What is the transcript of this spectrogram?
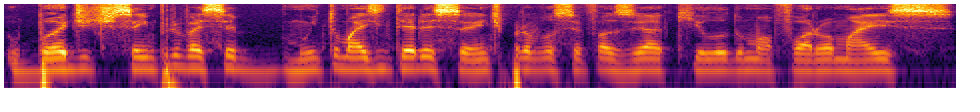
o budget sempre vai ser muito mais interessante pra você fazer aquilo de uma forma mais,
